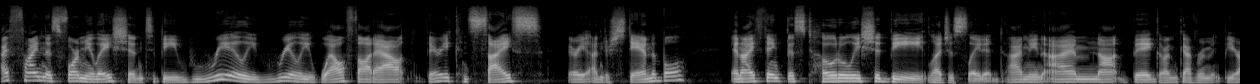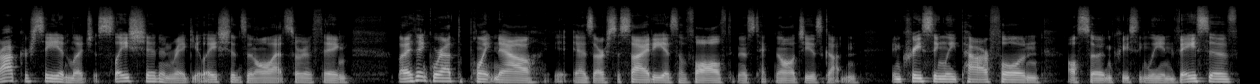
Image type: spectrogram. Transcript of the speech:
I find this formulation to be really, really well thought out, very concise, very understandable. And I think this totally should be legislated. I mean, I'm not big on government bureaucracy and legislation and regulations and all that sort of thing. But I think we're at the point now, as our society has evolved and as technology has gotten increasingly powerful and also increasingly invasive,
